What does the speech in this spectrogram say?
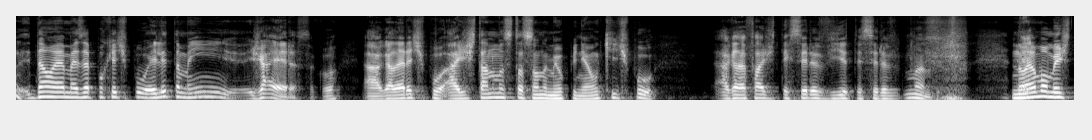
eh, não, é, mas é porque, tipo, ele também já era, sacou? A galera, tipo, a gente tá numa situação, na minha opinião, que, tipo, a galera fala de terceira via, terceira... Mano... Não é, o momento.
